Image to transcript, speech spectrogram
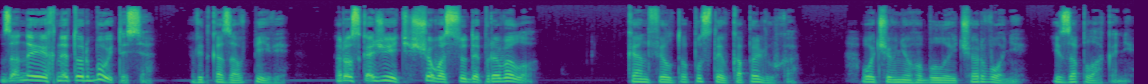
За них не турбуйтеся, відказав Піві. Розкажіть, що вас сюди привело. Кенфілд опустив капелюха. Очі в нього були червоні і заплакані.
